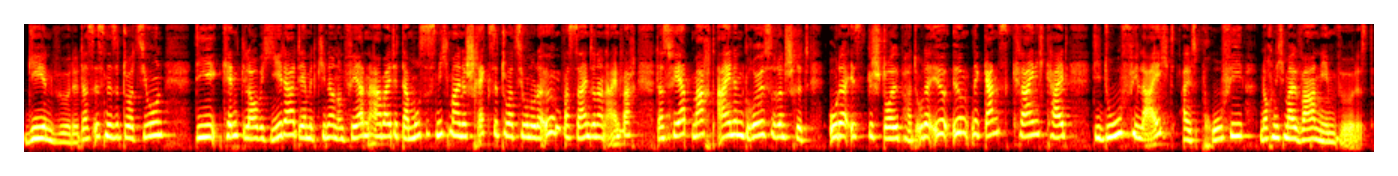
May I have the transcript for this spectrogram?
gehen würde. Das ist eine Situation, die kennt, glaube ich, jeder, der mit Kindern und Pferden arbeitet. Da muss es nicht mal eine Schrecksituation oder irgendwas sein, sondern einfach, das Pferd macht einen größeren Schritt oder ist gestolpert oder irgendeine ganz Kleinigkeit, die du vielleicht als Profi noch nicht mal wahrnehmen würdest.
